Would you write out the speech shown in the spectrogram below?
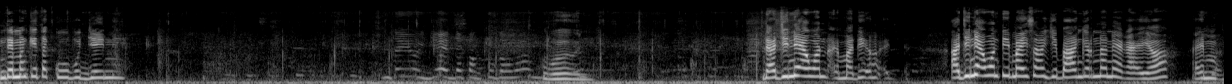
Hindi man kita kubo dyan eh. Won. Da jini awan ay madi Ah, jini awan ti may sa jibangir na ne kayo. Ay ma-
